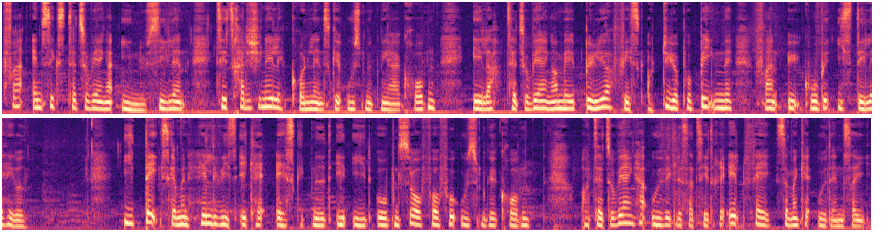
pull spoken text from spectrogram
Fra ansigtstatoveringer i New Zealand til traditionelle grønlandske udsmykninger af kroppen, eller tatoveringer med bølger, fisk og dyr på benene fra en øgruppe i Stillehavet. I dag skal man heldigvis ikke have askeknedet ind i et åbent sår for at få udsmykket kroppen. Og tatovering har udviklet sig til et reelt fag, som man kan uddanne sig i.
